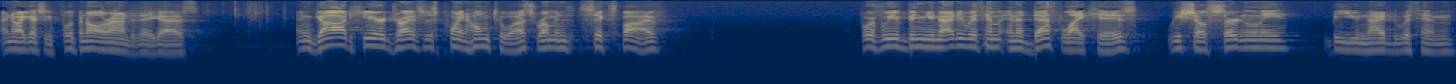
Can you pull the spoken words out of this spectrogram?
I know I got you flipping all around today, guys. And God here drives this point home to us Romans 6 5. For if we have been united with him in a death like his, we shall certainly be united with him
